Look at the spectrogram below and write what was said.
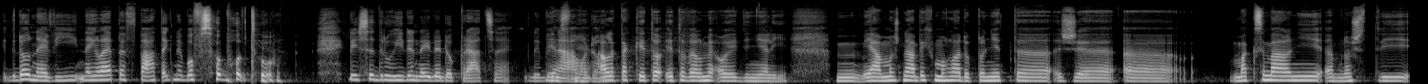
kdo neví, nejlépe v pátek nebo v sobotu. když se druhý den nejde do práce, kdyby Jasně, náhodou. Ale tak je to, je to velmi ojedinělý. Já možná bych mohla doplnit, eh, že eh, maximální množství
